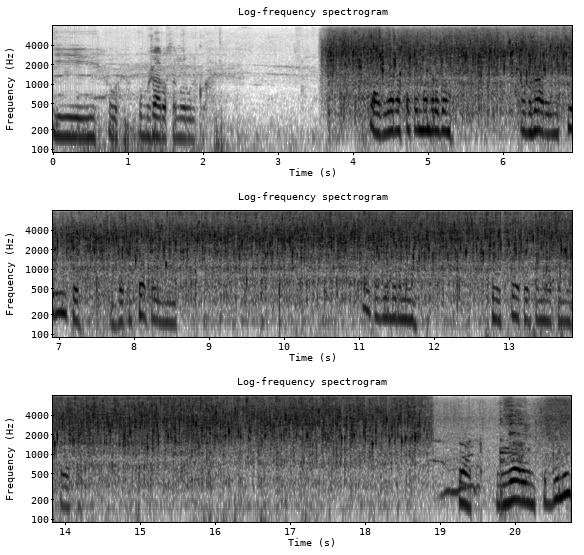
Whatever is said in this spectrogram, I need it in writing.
і обжару саму рульку. Так, зараз таким образом обжарюємо ці рульки, запечатаємо. І тоді будемо солоцяти томатному соусу. Так, зварюємо цибулю.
